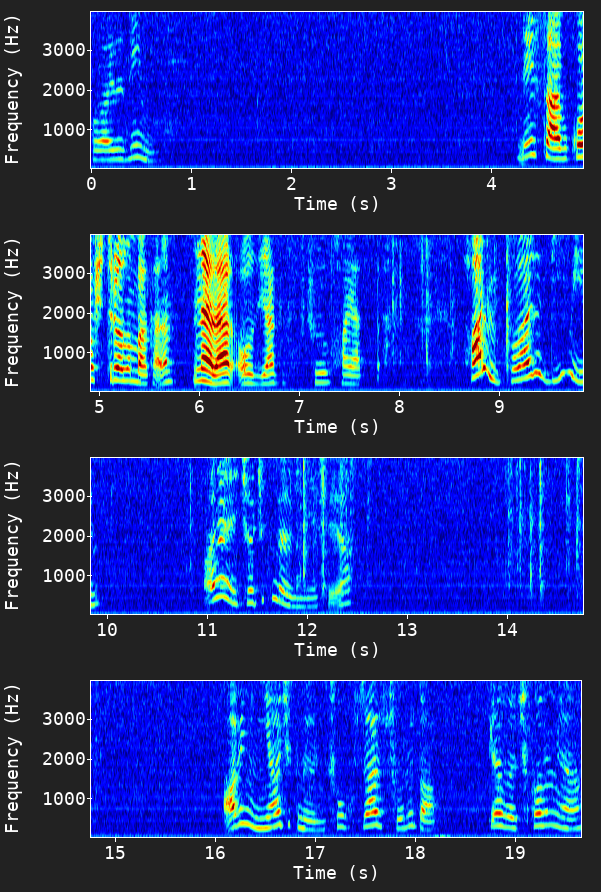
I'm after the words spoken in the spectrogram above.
kolayda değil miyim? Neyse abi koşturalım bakalım. Neler olacak şu hayatta. Harbi kolayda değil miyim? Aynen hiç acıkmıyorum niyeyse ya. Abi niye acıkmıyorum? Çok güzel bir soru da. Biraz açıkalım ya.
